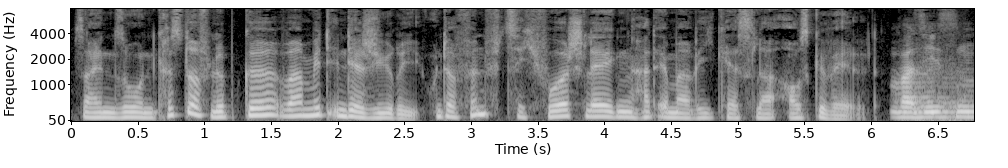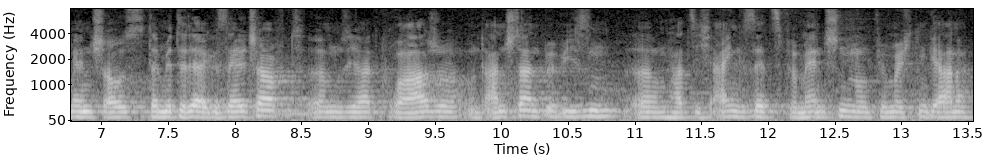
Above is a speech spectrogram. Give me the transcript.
Sein Sohn Christoph Lübcke war mit in der Jury. Unter 50 Vorschlägen hat er Marie Kessler ausgewählt. Weil sie ist ein Mensch aus der Mitte der Gesellschaft. Ähm, sie hat Courage und Anstand bewiesen, ähm, hat sich eingesetzt für Menschen und wir möchten gerne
